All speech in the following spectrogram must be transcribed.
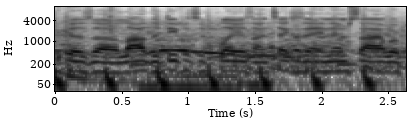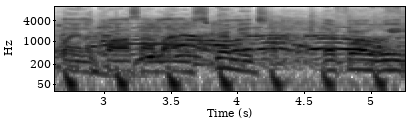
because uh, a lot of the defensive players on Texas A&M side were playing across our line of scrimmage. Therefore, we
